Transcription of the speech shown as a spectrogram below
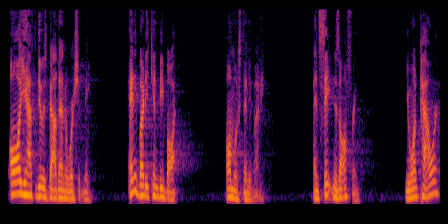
All you have to do is bow down and worship me. Anybody can be bought, almost anybody. And Satan is offering. You want power?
